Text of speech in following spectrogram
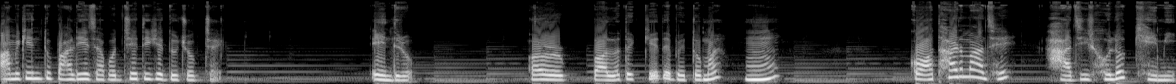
আমি কিন্তু পালিয়ে যাব যেদিকে দু চোখ যাই ইন্দ্র, আর পালাতে কে দেবে তোমায়, হুম? কথার মাঝে হাজির হলো খেমি।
